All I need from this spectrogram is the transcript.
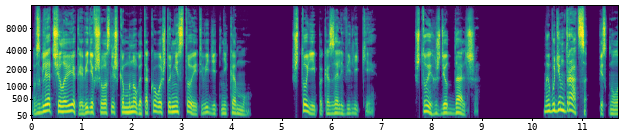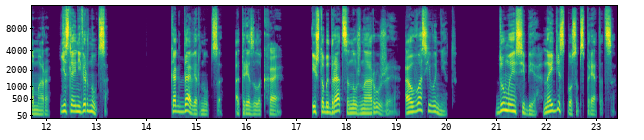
Взгляд человека, видевшего слишком много такого, что не стоит видеть никому. Что ей показали великие? Что их ждет дальше? «Мы будем драться», — пискнула Мара, — «если они вернутся». «Когда вернутся?» — отрезала Кхая. «И чтобы драться, нужно оружие, а у вас его нет. Думай о себе, найди способ спрятаться».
